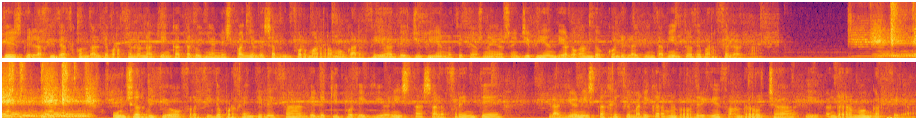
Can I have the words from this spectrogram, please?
Desde la ciudad condal de Barcelona, aquí en Cataluña, en España, les habla informa Ramón García de GPN Noticias Neos, en GPN dialogando con el Ayuntamiento de Barcelona. Un servicio ofrecido por gentileza del equipo de guionistas al frente, la guionista jefe Mari Carmen Rodríguez Rocha y Ramón García.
